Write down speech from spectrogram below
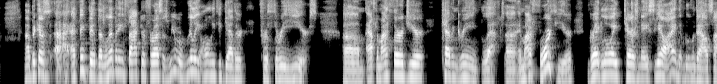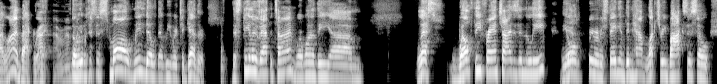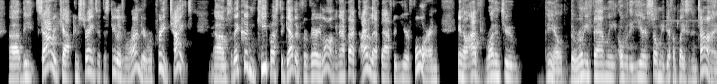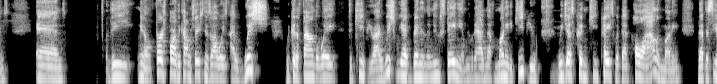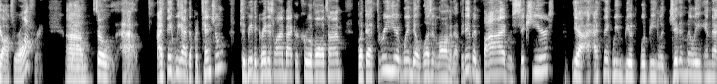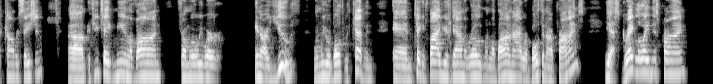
Uh, because I, I, think that the limiting factor for us is we were really only together for three years. Um, after my third year, Kevin Greene left. Uh, in my fourth year, Greg Lloyd tears an ACL. I ended up moving to outside linebacker. Right, I remember. So it was just a small window that we were together. The Steelers at the time were one of the um, less wealthy franchises in the league. The yeah. old Three River Stadium didn't have luxury boxes, so uh, the salary cap constraints that the Steelers were under were pretty tight. Um, so they couldn't keep us together for very long. And in fact, I left after year four. And, you know, I've run into, you know, the Rooney family over the years, so many different places and times. And the, you know, first part of the conversation is always, I wish we could have found a way to keep you. I wish we had been in the new stadium. We would have had enough money to keep you. We mm-hmm. just couldn't keep pace with that Paul Allen money that the Seahawks were offering. Um, so uh, I think we had the potential to be the greatest linebacker crew of all time, but that three year window wasn't long enough. It had been five or six years. Yeah, I, I think we would be, would be legitimately in that conversation. Um, if you take me and Levon from where we were in our youth when we were both with Kevin, and take it five years down the road when Levon and I were both in our primes, yes, Greg Lloyd in his prime,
